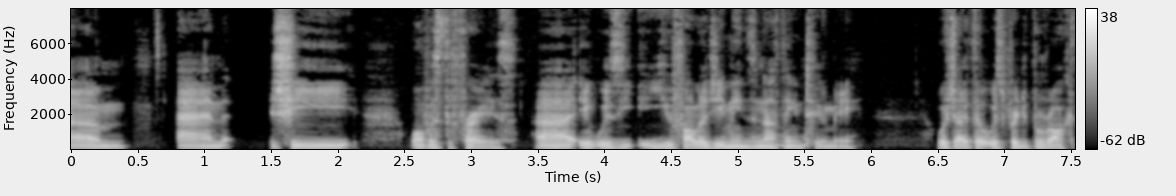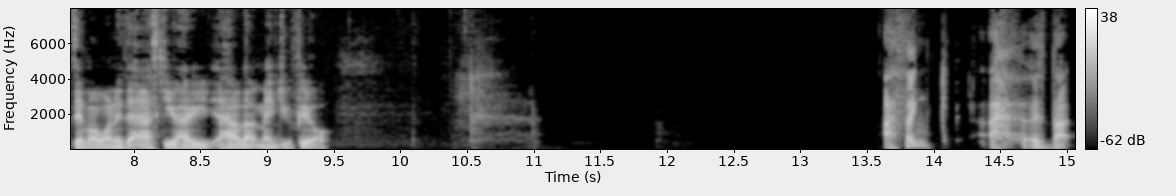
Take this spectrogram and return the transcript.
um, and she what was the phrase uh, it was ufology means nothing to me which i thought was pretty provocative i wanted to ask you how you, how that made you feel i think that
